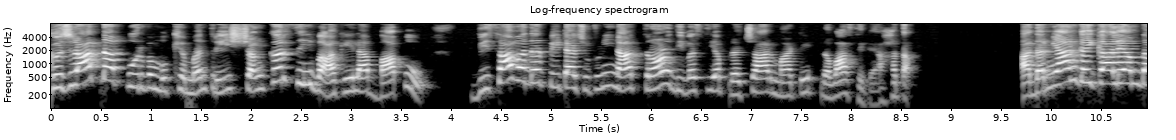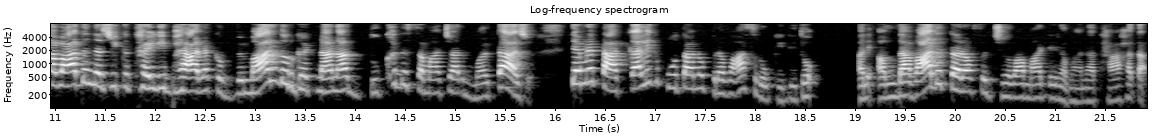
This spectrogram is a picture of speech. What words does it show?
ગુજરાતના પૂર્વ મુખ્યમંત્રી શંકરસિંહ વાઘેલા બાપુ વિસાવદર પેટા ચૂંટણીના ત્રણ દિવસીય પ્રચાર માટે પ્રવાસે ગયા હતા. આ દરમિયાન ગઈકાલે અમદાવાદ નજીક થયેલી ભયાનક વિમાન દુર્ઘટનાના દુઃખદ સમાચાર મળતા જ તેમણે તાત્કાલિક પોતાનો પ્રવાસ રોકી દીધો અને અમદાવાદ તરફ જવા માટે રવાના થયા હતા.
